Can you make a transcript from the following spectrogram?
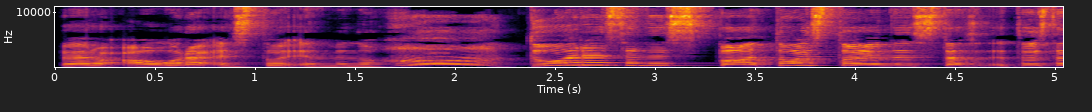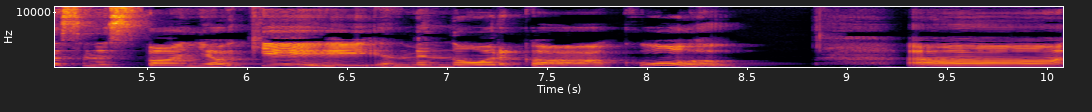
Pero ahora estoy en Menor. ¡Ah! Tú eres en España. Tú, estoy en estás, tú estás en España. Ok. En Menorca. Cool. Uh,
